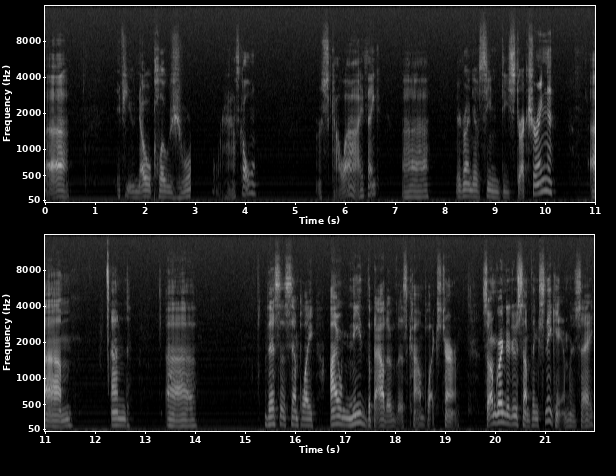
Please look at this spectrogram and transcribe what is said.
Uh, if you know Clojure or Haskell or Scala, I think, uh, you're going to have seen destructuring. Um, and uh, this is simply, I need the out of this complex term. So I'm going to do something sneaky. I'm going to say,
